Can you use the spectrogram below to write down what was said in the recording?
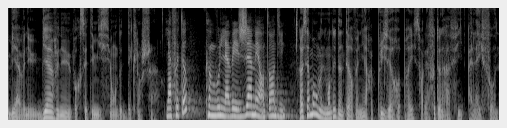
Bienvenue, bienvenue pour cette émission de Déclencheur. La photo Comme vous ne l'avez jamais entendu. Récemment, on m'a demandé d'intervenir à plusieurs reprises sur la photographie à l'iPhone.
